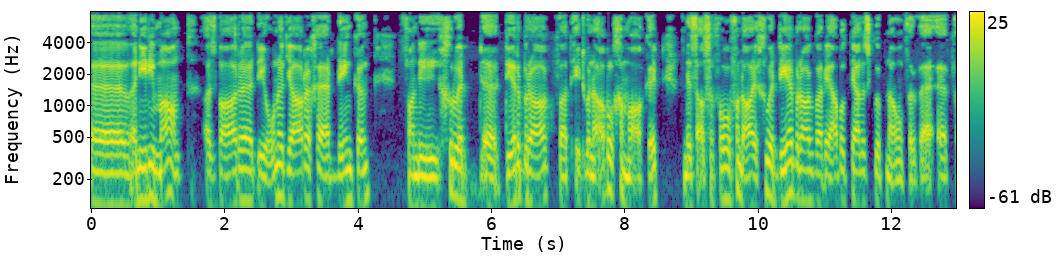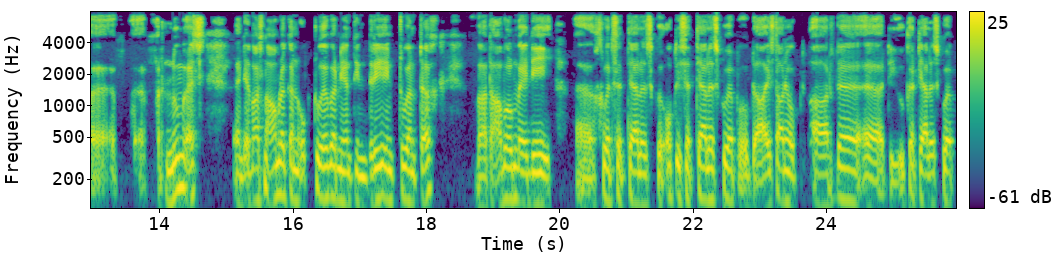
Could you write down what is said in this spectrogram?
uh in hierdie maand as ware die 100-jarige herdenking van die groot uh, deurbraak wat Edwin Hubble gemaak het. En dit is as gevolg van daai groot deurbraak wat die Hubble teleskoop nou om ver, uh, ver, uh, vernoem is. En dit was naamlik in Oktober 1923 wat Hubble met die uh grootste teleskoop optiese teleskoop op daai stadium op aarde uh die Hooker teleskoop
